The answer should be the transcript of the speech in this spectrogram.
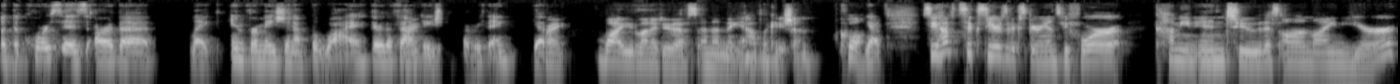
but the courses are the like information of the why. They're the foundation right. of everything. Yep. Right. Why you'd want to do this and then the mm-hmm. application. Cool. Yeah. So you have six years of experience before coming into this online year.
